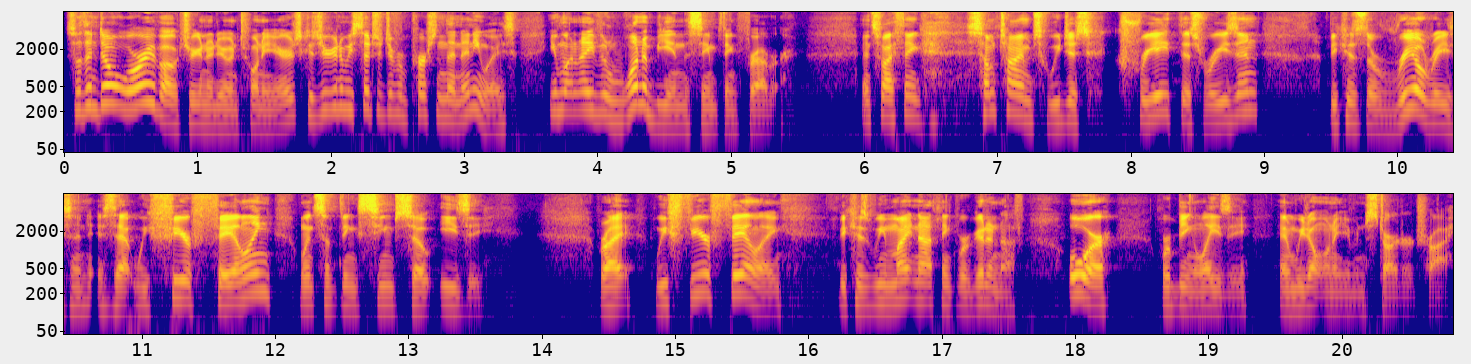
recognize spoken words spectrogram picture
So then don't worry about what you're going to do in 20 years because you're going to be such a different person then, anyways. You might not even want to be in the same thing forever. And so I think sometimes we just create this reason because the real reason is that we fear failing when something seems so easy, right? We fear failing because we might not think we're good enough or we're being lazy and we don't want to even start or try.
